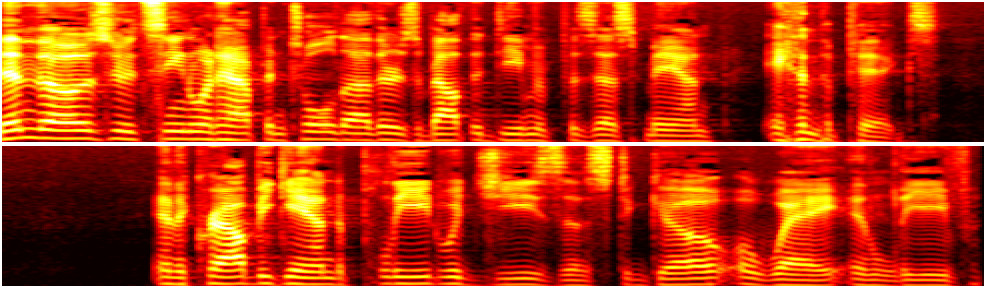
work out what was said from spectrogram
Then those who had seen what happened told others about the demon possessed man and the pigs. And the crowd began to plead with Jesus to go away and leave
